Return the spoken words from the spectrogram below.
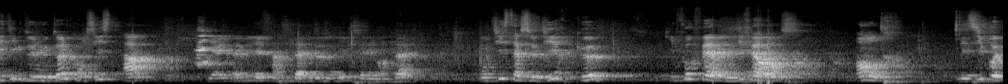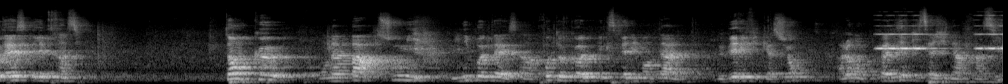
critique de Newton consiste à, qui a les principes de la philosophie expérimentale, consiste à se dire que qu'il faut faire une différence entre les hypothèses et les principes. Tant qu'on n'a pas soumis une hypothèse à un protocole expérimental de vérification, alors on ne peut pas dire qu'il s'agit d'un principe,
